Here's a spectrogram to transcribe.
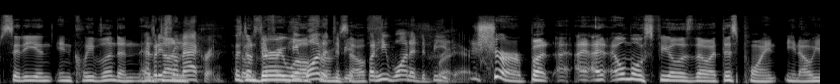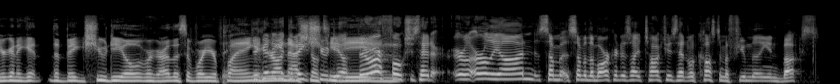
city in, in Cleveland and has but he's done from Akron. has so done very different. well He wanted for to be, himself. but he wanted to be Right. there. Sure, but I, I I almost feel as though at this point, you know, you're going to get the big shoe deal regardless of where you're playing, You're and going you're to on get the big national shoe TV. deal. There are folks who said early on, some some of the marketers I talked to said it'll cost him a few million bucks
